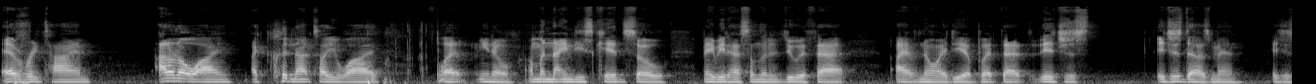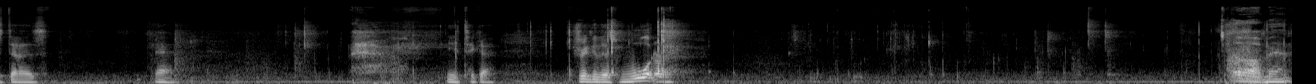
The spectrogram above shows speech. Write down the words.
every time. I don't know why. I could not tell you why. But, you know, I'm a 90s kid, so maybe it has something to do with that. I have no idea. But that, it just, it just does, man. It just does. Man. Need to take a drink of this water. Oh man.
